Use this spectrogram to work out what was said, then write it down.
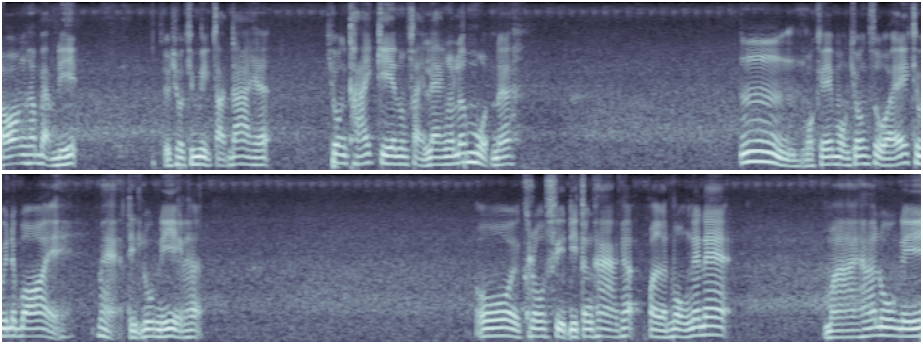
ร้องครับแบบนี้โจชัวคิมิกตัดได้ฮะช่วงท้ายเกมลงใส่แรงแล้วเริ่มหมดนะ อืม โอเคมงช่วงสวยเควินเดอะบอยแหมติดลูกนี้อีกแล้วโอ้ย โครฟิดีตั้งหากครับ เปิดมงแน่ๆ มาฮะลูกนี้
